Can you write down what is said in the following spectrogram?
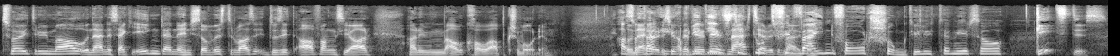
zwei, drei Mal. Und dann sage ich irgendwann, dann so, wisst ihr was, du seit Anfangsjahr habe ich mit dem Alkohol abgeschworen. Also, Und dann da, aber Jahr Institut für. Weinforschung, die Leute mir so... Gibt's das?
